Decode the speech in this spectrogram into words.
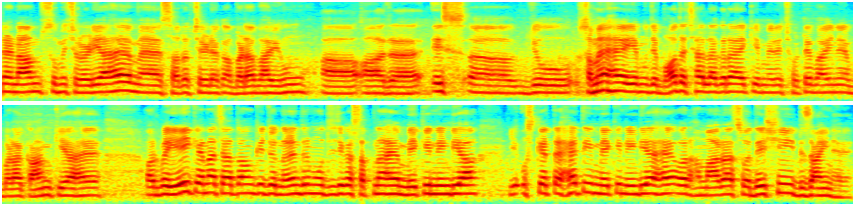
मेरा नाम सुमित चौरड़िया है, मैं सौरभ चौरड़िया का बड़ा भाई हूँ और इस जो समय है, ये मुझे बहुत अच्छा लग रहा है कि मेरे छोटे भाई ने बड़ा काम किया है। और मैं यही कहना चाहता हूँ कि जो नरेंद्र मोदी जी का सपना है, मेक इन इंडिया, ये उसके तहत ही मेक इन इंडिया है और हमारा स्वदेशी डिज़ाइन है।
